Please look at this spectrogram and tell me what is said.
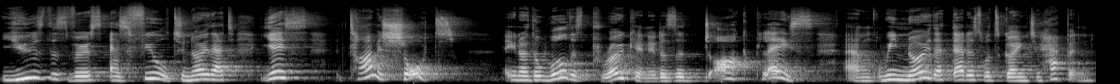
Use this verse as fuel to know that, yes, time is short. You know, the world is broken. It is a dark place. Um, we know that that is what's going to happen.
